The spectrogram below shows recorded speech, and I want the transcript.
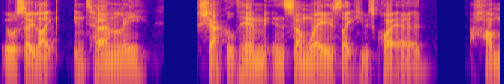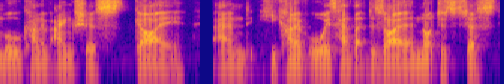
it also like internally shackled him in some ways. Like he was quite a humble, kind of anxious guy, and he kind of always had that desire not just just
